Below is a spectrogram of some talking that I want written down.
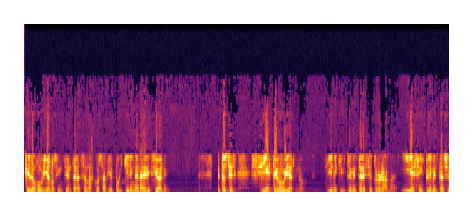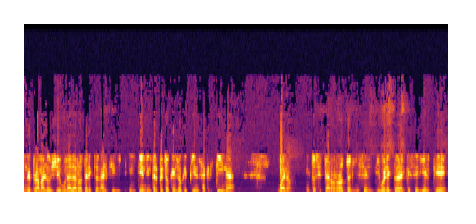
Que los gobiernos intentan hacer las cosas bien porque quieren ganar elecciones. Entonces, si este gobierno tiene que implementar ese programa y esa implementación del programa lo lleva a una derrota electoral, que entiendo, interpreto que es lo que piensa Cristina, bueno, entonces está roto el incentivo electoral que sería el que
